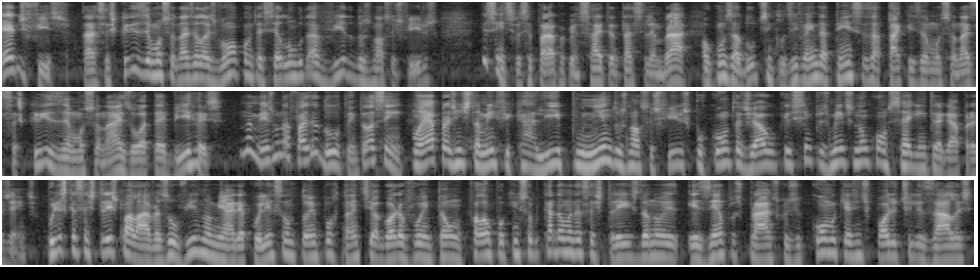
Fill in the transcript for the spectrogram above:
é difícil, tá? Essas crises emocionais elas vão acontecer ao longo da vida dos nossos filhos. E sim, se você parar para pensar e tentar se lembrar, alguns adultos, inclusive, ainda têm esses ataques emocionais, essas crises emocionais ou até birras, não é mesmo na fase adulta. Então, assim, não é para a gente também ficar ali punindo os nossos filhos por conta de algo que eles simplesmente não conseguem entregar para gente. Por isso que essas três palavras, ouvir, nomear e acolher, são tão importantes. E agora eu vou então falar um pouquinho sobre cada uma dessas três, dando exemplos práticos de como que a gente pode utilizá-las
